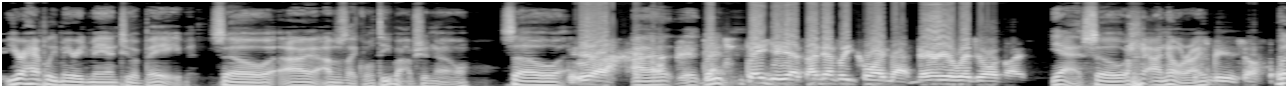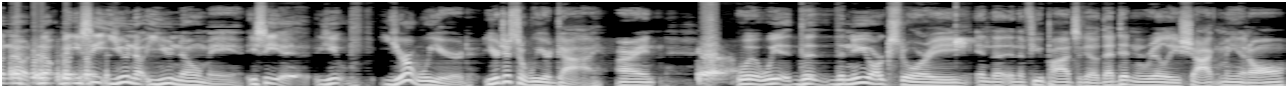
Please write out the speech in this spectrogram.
You're a happily married man to a babe. So I I was like, well, T Bob should know. So Yeah. uh, Thank you. Yes, I definitely coined that. Very original advice. yeah. So I know, right? Just be yourself. but no, no. But you see, you know, you know me. You see, you you're weird. You're just a weird guy. All right. Yeah. We, we the the New York story in the in the few pods ago that didn't really shock me at all.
